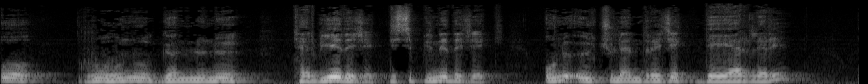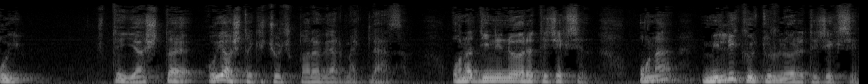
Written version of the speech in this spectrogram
o ruhunu, gönlünü terbiye edecek, disiplin edecek, onu ölçülendirecek değerleri o işte yaşta o yaştaki çocuklara vermek lazım. Ona dinini öğreteceksin. Ona milli kültürünü öğreteceksin.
